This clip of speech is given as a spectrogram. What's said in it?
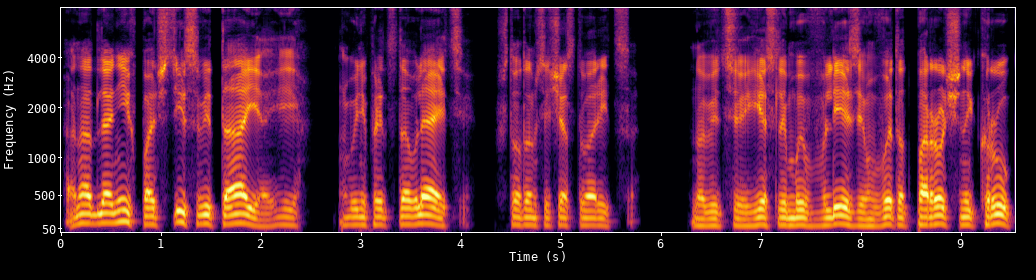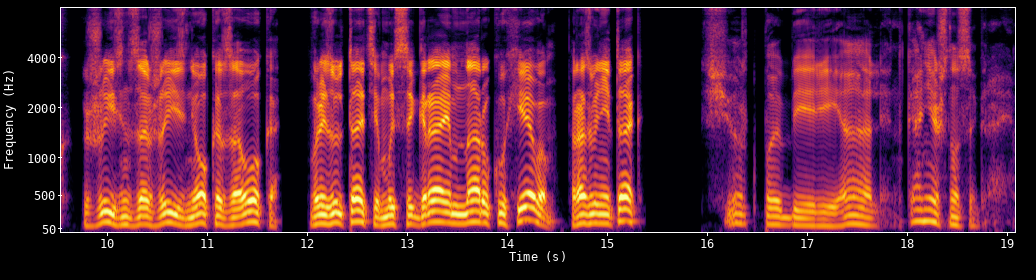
Она для них почти святая, и вы не представляете, что там сейчас творится. Но ведь если мы влезем в этот порочный круг, жизнь за жизнь, око за око, в результате мы сыграем на руку Хевам, разве не так? Черт побери, Ален, конечно, сыграем.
